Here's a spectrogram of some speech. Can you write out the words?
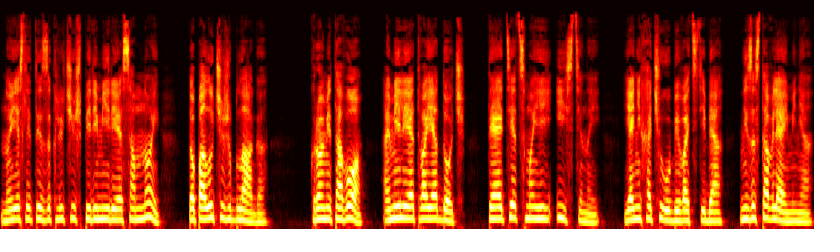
Но если ты заключишь перемирие со мной, то получишь благо. Кроме того, Амелия твоя дочь, ты отец моей истиной. Я не хочу убивать тебя, не заставляй меня».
